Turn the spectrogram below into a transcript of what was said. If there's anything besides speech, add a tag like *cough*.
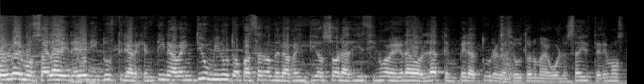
Volvemos al aire en Industria Argentina. 21 minutos pasaron de las 22 horas, 19 grados la temperatura en la ciudad autónoma de Buenos Aires. Tenemos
